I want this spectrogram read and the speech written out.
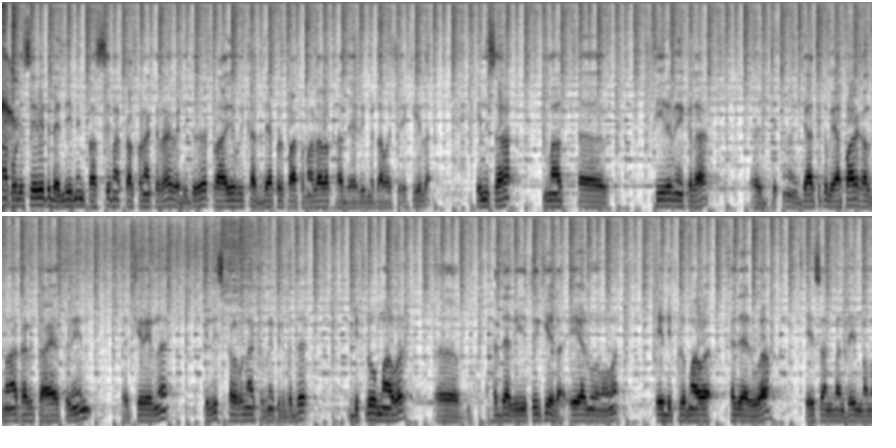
මා පොලිස් සේවයට බැඳීමෙන් පස්සෙම කල්පනා කරා වැඩිදුර ප්‍රායෝගික අධ්‍යාපන පාඨමාලාවක් හදාරීමට අවශ්‍යයි කියලා. ඒ නිසා මාත් තීරණය කළා ජාතික ව්‍යාපාර කල්පනාකාරිතා ආයතනයෙන් කෙරෙන පිරිස් කල්පනාකරණය පිළිබඳ ඩිප්ලෝමාව හැදැරිය යුතුයි කියලා. ඒ අනුව මම ඒ ඩිප්ලෝමාව හැදැරුවා. ඒ සම්බන්ධයෙන් මම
